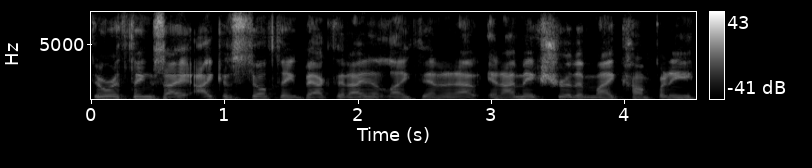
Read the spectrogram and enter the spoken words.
There were things I I can still think back that I didn't like then, and I and I make sure that my company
